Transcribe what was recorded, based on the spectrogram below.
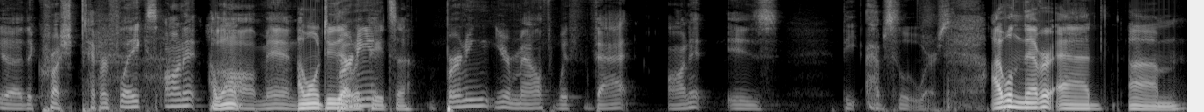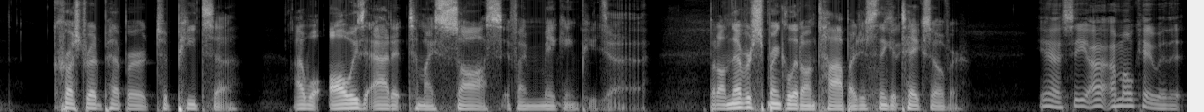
uh, the crushed pepper flakes on it. I won't- Oh man, I won't do that with Burning it- pizza. burning your mouth with that on it is the absolute worst. I will never add um, crushed red pepper to pizza. I will always add it to my sauce if I'm making pizza. Yeah. But I'll never sprinkle it on top. I just think it takes over. Yeah. See, I, I'm okay with it.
